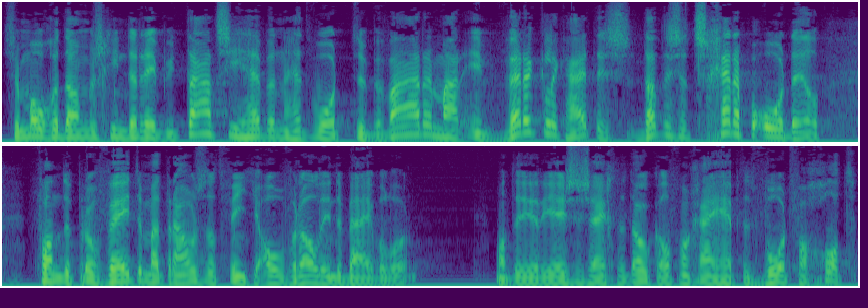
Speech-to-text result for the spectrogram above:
Ze mogen dan misschien de reputatie hebben het woord te bewaren, maar in werkelijkheid is dat is het scherpe oordeel van de profeten, maar trouwens dat vind je overal in de Bijbel hoor. Want de Heer Jezus zegt het ook al, van gij hebt het woord van God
